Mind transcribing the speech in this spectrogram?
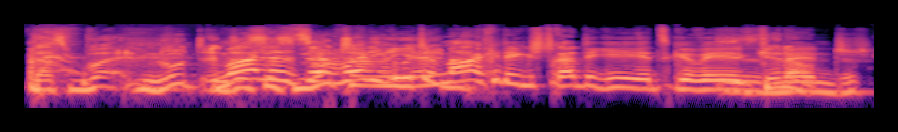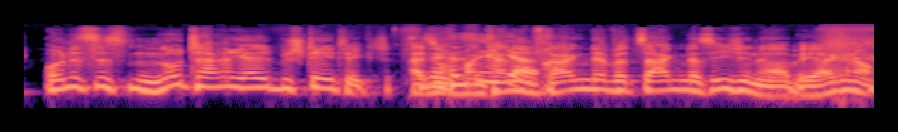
Das, not, Mann, das das ist ja voll die gute notariell- Marketingstrategie jetzt gewesen, Genau. Mensch. Und es ist notariell bestätigt. Also Ja, man kann sicher. ihn fragen, der wird sagen, dass ich ihn habe. Ja, genau.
